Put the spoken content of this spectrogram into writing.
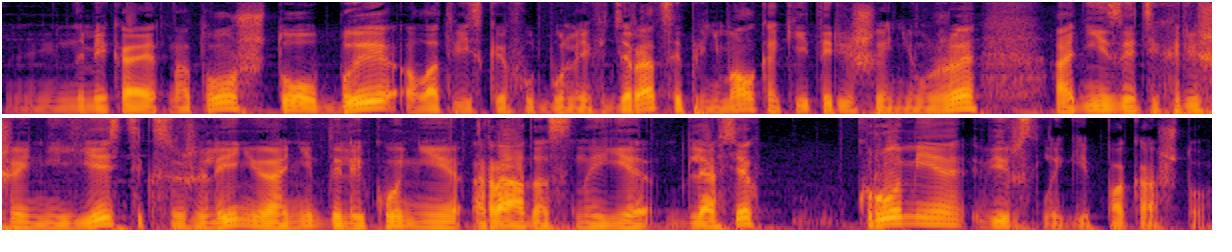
намекает на то, чтобы Латвийская футбольная федерация принимала какие-то решения. Уже одни из этих решений есть, и, к сожалению, они далеко не радостные для всех кроме Вирслыги пока что?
